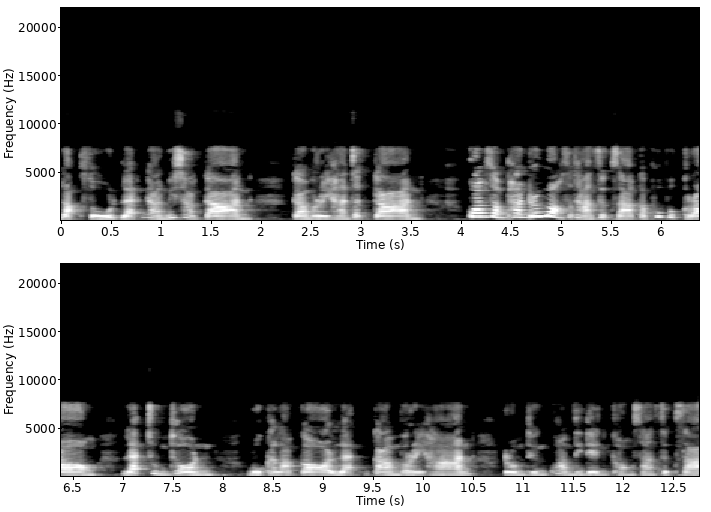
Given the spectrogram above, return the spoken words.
หลักสูตรและงานวิชาการ การบริหารจัดการ ความสัมพันธ์ระหว่างสถานศึกษากับผู้ปกครอง และชุมชน บุคลากรและการบริหาร รวมถึงความดีเด่นของสถารศึกษา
